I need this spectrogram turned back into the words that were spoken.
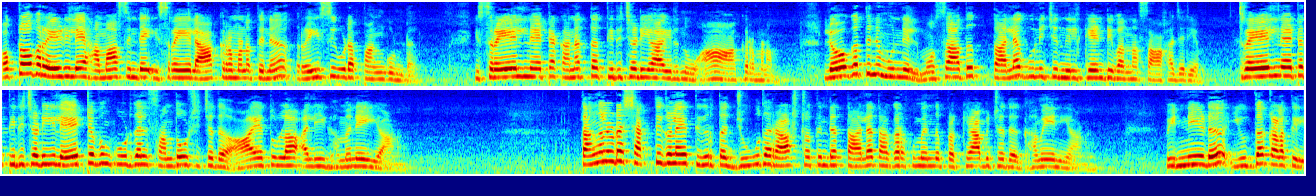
ഒക്ടോബർ ഏഴിലെ ഹമാസിന്റെ ഇസ്രയേൽ ആക്രമണത്തിന് റെയ്സിയുടെ പങ്കുണ്ട്. ഇസ്രയേലിനേറ്റ കനത്ത തിരിച്ചടിയായിരുന്നു ആ ആക്രമണം. ലോകത്തിനു മുന്നിൽ മൊസാദ് തലകുനിച്ച് നിൽക്കേണ്ടി വന്ന സാഹചര്യം. ഇസ്രയേലിനേറ്റ തിരിച്ചടിയിൽ ഏറ്റവും കൂടുതൽ സന്തോഷിച്ചത് ആയത്തുള്ള അലി ഖമനേയാണ്. തങ്ങളുടെ ശക്തികളെ തീർത്ത ജൂതരാഷ്ട്രത്തിന്റെ തല തകർക്കുമെന്ന് പ്രഖ്യാപിച്ചത് ഖമേനിയാണ്. പിന്നീട് യുദ്ധകളത്തിൽ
